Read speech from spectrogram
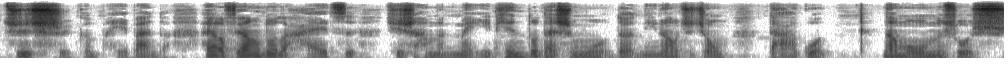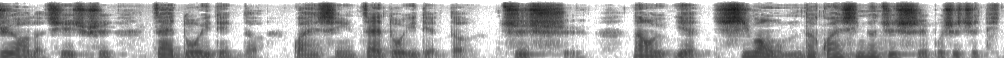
支持跟陪伴的，还有非常多的孩子，其实他们每一天都在生活的泥淖之中打滚。那么我们所需要的，其实就是再多一点的关心，再多一点的支持。那也希望我们的关心跟支持不是只停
